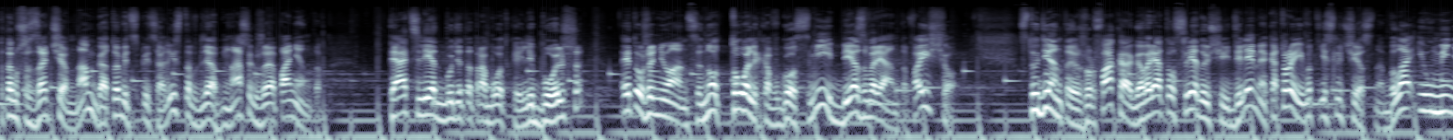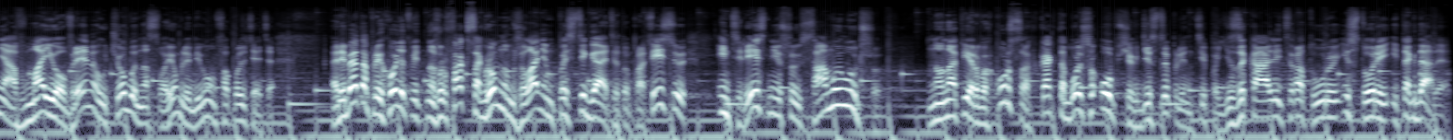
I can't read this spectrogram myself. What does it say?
потому что зачем нам готовить специалистов для наших же оппонентов? Пять лет будет отработка или больше, это уже нюансы, но только в госсми без вариантов. А еще, Студенты журфака говорят о следующей дилемме, которая, вот если честно, была и у меня в мое время учебы на своем любимом факультете. Ребята приходят ведь на журфак с огромным желанием постигать эту профессию, интереснейшую, самую лучшую. Но на первых курсах как-то больше общих дисциплин, типа языка, литературы, истории и так далее.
